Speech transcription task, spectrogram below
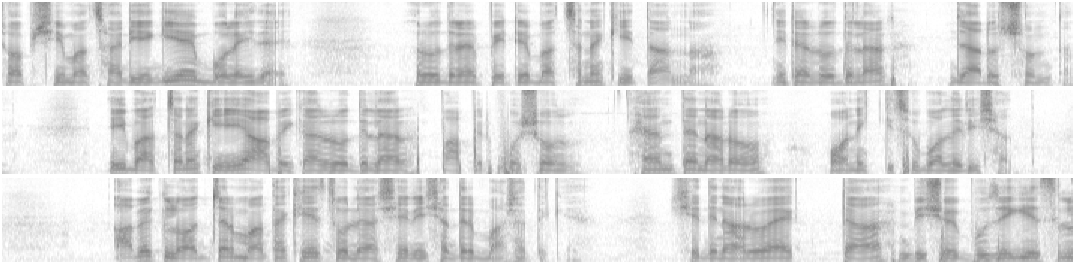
সব সীমা ছাড়িয়ে গিয়ে বলেই দেয়, রোদেলার পেটের বাচ্চা নাকি তার না? এটা রোদেলার জারজ সন্তান। এই বাচ্চা নাকি আবেগ আর রোদেলার পাপের ফসল। হ্যান ত্যান আরও অনেক কিছু বলে রিশাদ। আবেগ লজ্জার মাথা খেয়ে চলে আসে রিশাদের বাসা থেকে। সেদিন আরও একটা বিষয় বুঝে গিয়েছিল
